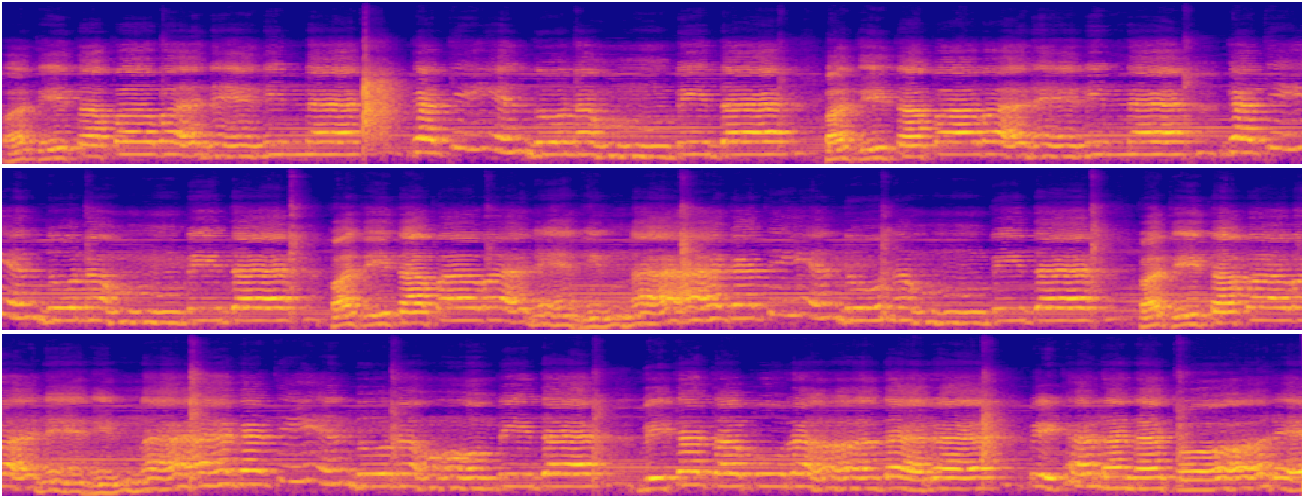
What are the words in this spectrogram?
ಪತಿತ ಪವನೆ ನಿನ್ನ ಗತಿ ಎಂದು ನಂಬಿದ ಪತಿತ ಪವನೆ ನಿನ್ನ ಗತಿ ಎಂದು ನಂಬಿದ ಪತಿತ ಪವನೆ ನಿನ್ನ ಗತಿ ಎಂದು ನಂಬಿದ ಪತಿತ ಪವನೆ ನಿನ್ನ ಗತಿ ಎಂದು ನಂಬಿದ ವಿತತ ಪುರದರ ವಿಠಲನ ತೋರೆ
